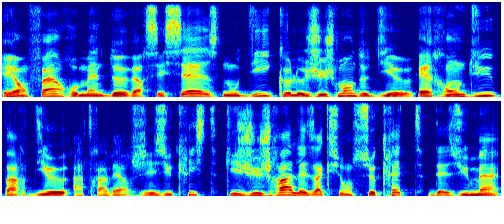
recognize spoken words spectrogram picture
Et enfin, Romains 2, verset 16 nous dit que le jugement de Dieu est rendu par Dieu à travers Jésus-Christ qui jugera les actions secrètes des humains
